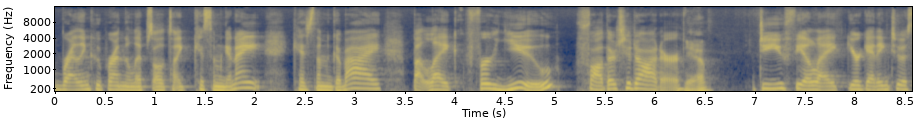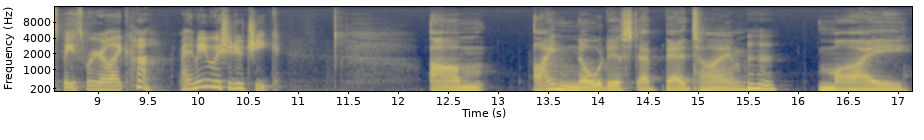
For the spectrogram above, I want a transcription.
Riley and Cooper on the lips all the time, kiss them goodnight, kiss them goodbye. But like for you, father to daughter, yeah. do you feel like you're getting to a space where you're like, huh, maybe we should do cheek? Um, I noticed at bedtime my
